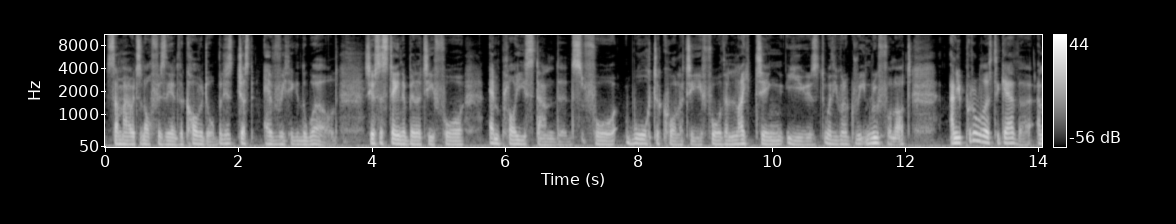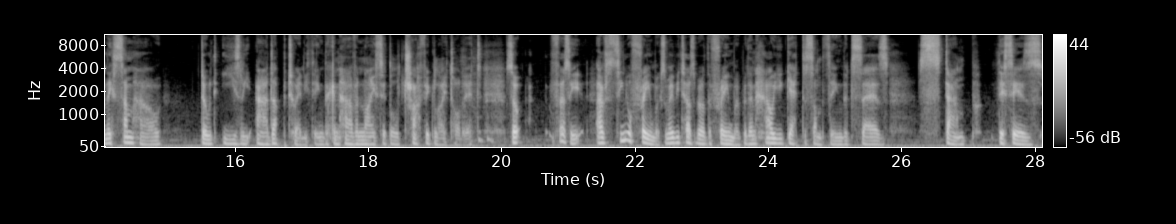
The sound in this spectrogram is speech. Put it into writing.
somehow it's an office at the end of the corridor, but it's just everything in the world. So you have sustainability for employee standards, for water quality, for the lighting used, whether you've got a green roof or not. And you put all those together and they somehow don't easily add up to anything that can have a nice little traffic light on it. Mm-hmm. So firstly, I've seen your framework, so maybe tell us about the framework, but then how you get to something that says stamp this is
